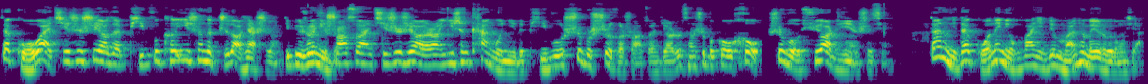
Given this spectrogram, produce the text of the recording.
在国外，其实是要在皮肤科医生的指导下使用。你比如说，你刷酸，其实是要让医生看过你的皮肤适不适合刷酸，角质层是不是够厚，是否需要这件事情。但你在国内，你会发现就完全没有这个东西啊！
